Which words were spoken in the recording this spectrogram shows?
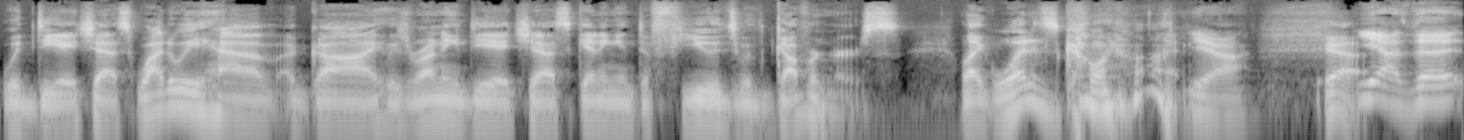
with DHS? Why do we have a guy who's running DHS getting into feuds with governors? Like, what is going on? Yeah, yeah, yeah. The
